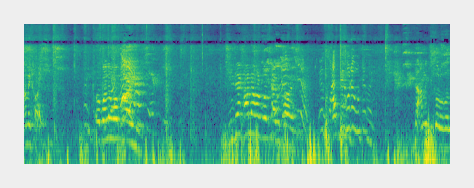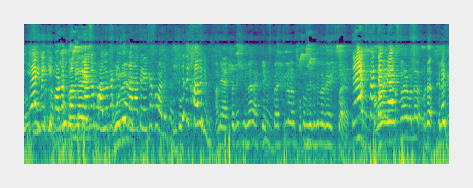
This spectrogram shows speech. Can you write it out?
আমি খাওয়াই ও বলে নিজে আমার বলছে আমি আমি কি করব বলো এই কি করবে? তুমি কেন ভালোটা বলে না? আমাদের এটা খাওয়ালে? তুমি খাবে কেন? আমি এক প্যাকেট নিলাম একটা এক্সপায়ার ছিল প্রথম যেটা দিল ওটা এক্সপায়ার আমার। এক্সপায়ার বলে ওটা ফেলে দিই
